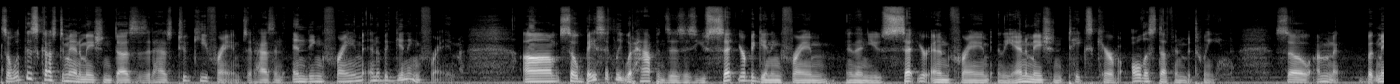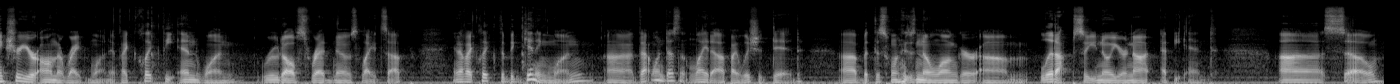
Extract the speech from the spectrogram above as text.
So what this custom animation does is it has two keyframes. It has an ending frame and a beginning frame. Um, so basically what happens is, is you set your beginning frame, and then you set your end frame, and the animation takes care of all the stuff in between. So I'm gonna, but make sure you're on the right one. If I click the end one, Rudolph's red nose lights up. And if I click the beginning one, uh, that one doesn't light up, I wish it did. Uh, but this one is no longer um, lit up, so you know you're not at the end. Uh, so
